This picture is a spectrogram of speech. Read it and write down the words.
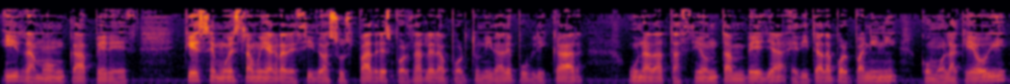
y Ramón K. Pérez que se muestra muy agradecido a sus padres por darle la oportunidad de publicar una adaptación tan bella editada por Panini como la que hoy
